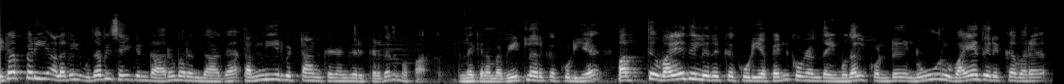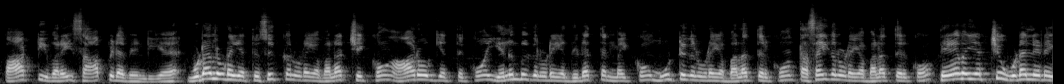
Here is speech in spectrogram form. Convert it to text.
மிகப்பெரிய அளவில் உதவி செய்கின்ற அருமருந்தாக தண்ணீர் விட்டான் கிழங்கு இருக்கிறத நம்ம பார்க்கணும். இன்னைக்கு நம்ம வீட்டில் இருக்கக்கூடிய பத்து வயதில் இருக்கக்கூடிய பெண் குழந்தை முதல் கொண்டு நூறு வயது இருக்க வர பாட்டி வரை சாப்பிட வேண்டிய உடலுடைய திசுக்களுடைய வளர்ச்சிக்கும் ஆரோக்கியத்துக்கும் எலும்புகளுடைய திடத்தன்மைக்கும் மூட்டுகளுடைய பலத்திற்கும் தசைகளுடைய பலத்திற்கும் தேவையற்ற உடல் எடை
